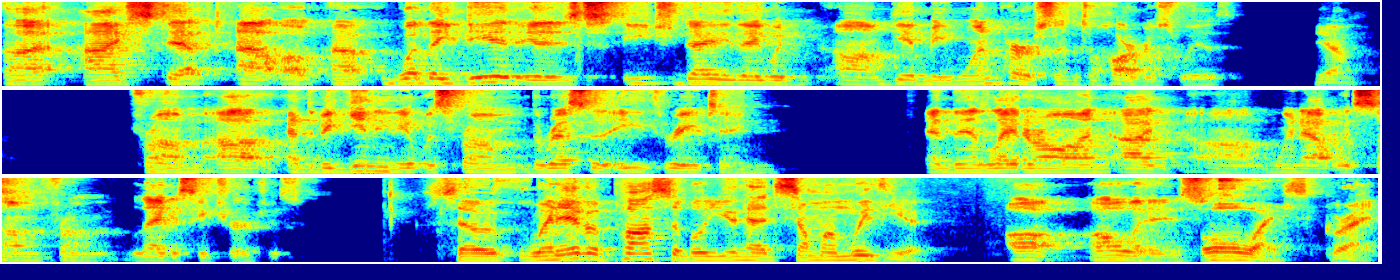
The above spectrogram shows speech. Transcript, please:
uh, I stepped out. Uh, what they did is each day they would um, give me one person to harvest with. Yeah. From uh, at the beginning, it was from the rest of the E3 team, and then later on, I um, went out with some from legacy churches. So whenever possible, you had someone with you. Al- Always, Always great.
